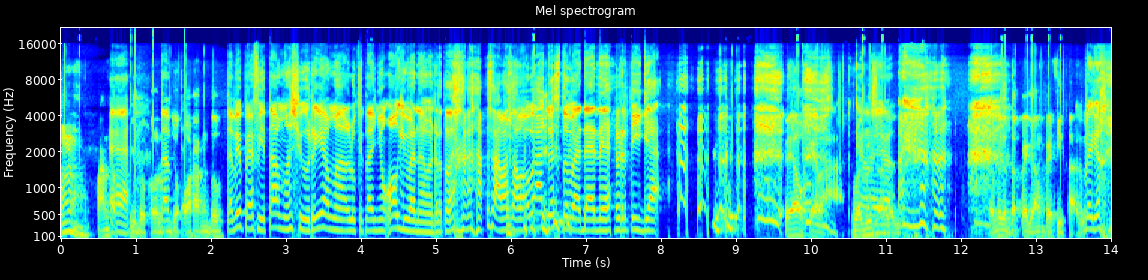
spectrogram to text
mm, mantap Eh, gitu kalau nunjuk orang tuh Tapi Pevita sama Shuri sama Lupita Nyong'o gimana menurut lo? Sama-sama bagus tuh badannya bertiga. ya oke lah bagus Ya, ya. tapi tetap pegang Pevita Pegang.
